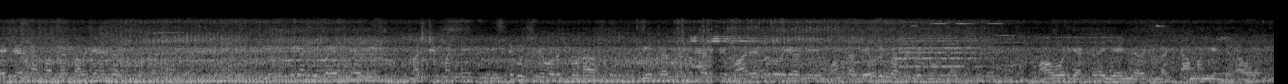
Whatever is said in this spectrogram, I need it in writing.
ఏ చేసినా పర్లేదు తలకే ఎందుకంటే బయలుదేరి మళ్ళీ మళ్ళీ మీ ఇంటికి వచ్చే వరకు కూడా. మీ తల్లిదండ్రులు గారికి భార్య పిల్లలు కానీ వంద దేవుడు పెట్టుకుంటారు మా ఊరికి ఎక్కడ ఏం జరగకుండా క్షేమంగా ఇంటి రావాలని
